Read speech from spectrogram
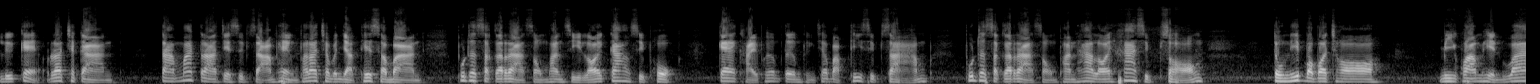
หรือแก่ราชการ ตามมาตรา 73 แห่งพระราชบัญญัติเทศบาล พุทธศักราช 2496 แก้ไขเพิ่มเติมถึงฉบับที่ 13 พุทธศักราช 2552 ตรงนี้ปปช มีความเห็นว่า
